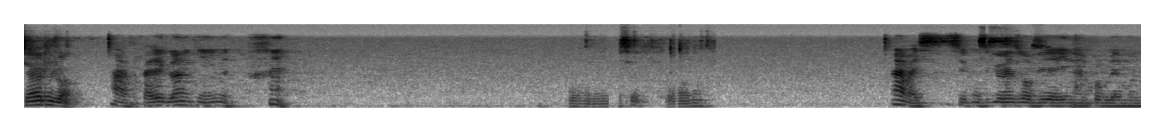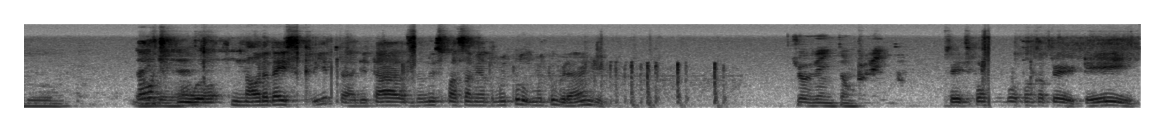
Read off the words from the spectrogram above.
Certo, João? Ah, tá carregando aqui ainda. Foda. Ah, mas você conseguiu resolver aí, né, o problema do... Da Não, tipo, na hora da escrita, ele tá dando um espaçamento muito, muito grande. Deixa eu ver então. Não sei se foi um botão que eu apertei,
